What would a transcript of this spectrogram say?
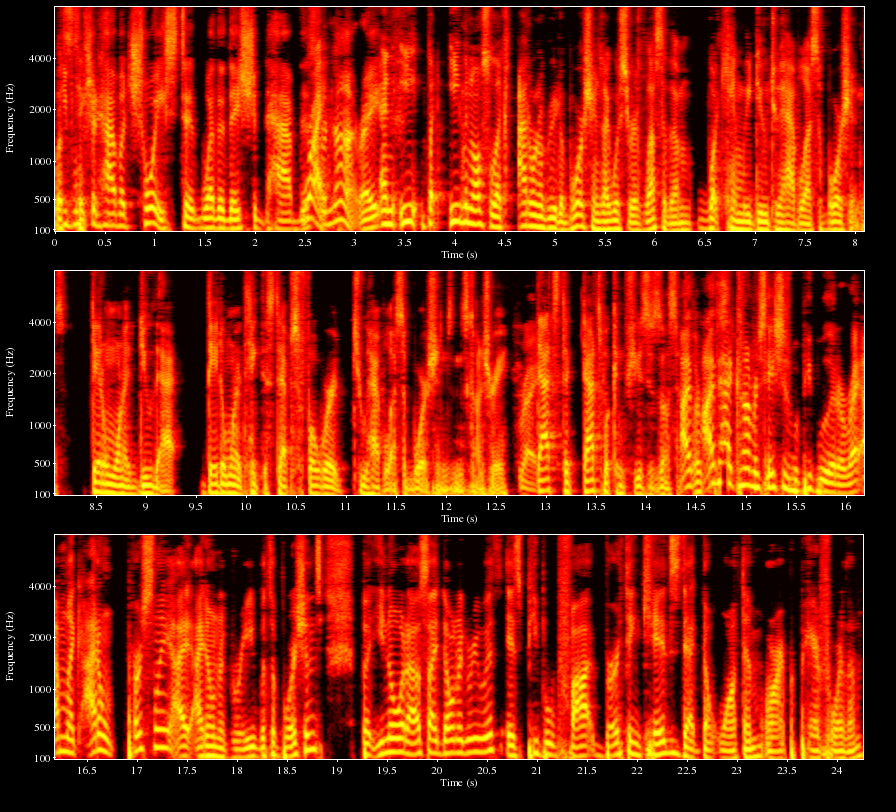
Let's people take should have a choice to whether they should have this right. or not, right? and e- but even also like I don't agree with abortions. I wish there was less of them. What can we do to have less abortions? They don't want to do that. They don't want to take the steps forward to have less abortions in this country. right. That's the that's what confuses us. I've. I've had conversations with people that are right. I'm like, I don't personally, I, I don't agree with abortions, but you know what else I don't agree with is people fought birthing kids that don't want them or aren't prepared for them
